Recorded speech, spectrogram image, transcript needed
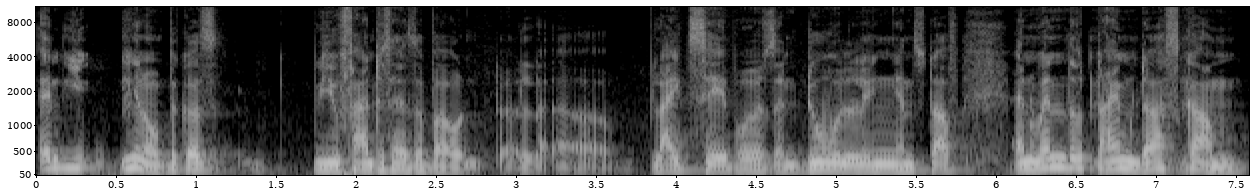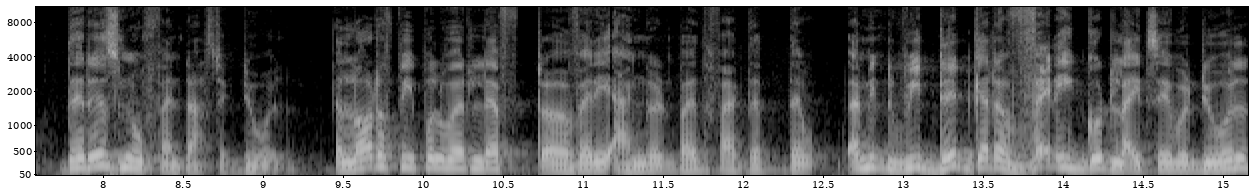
and you you know because you fantasize about uh, lightsabers and dueling and stuff, and when the time does come, there is no fantastic duel. A lot of people were left uh, very angered by the fact that there. I mean, we did get a very good lightsaber duel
